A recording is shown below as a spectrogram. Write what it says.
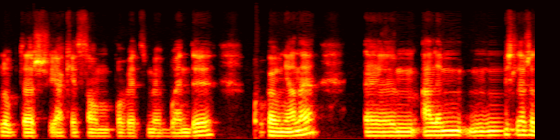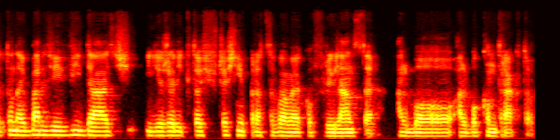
lub też jakie są powiedzmy błędy popełniane, ale myślę, że to najbardziej widać, jeżeli ktoś wcześniej pracował jako freelancer albo, albo kontraktor.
